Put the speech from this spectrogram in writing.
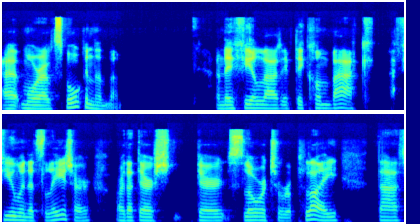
uh, more outspoken than them and they feel that if they come back a few minutes later or that they're they're slower to reply that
